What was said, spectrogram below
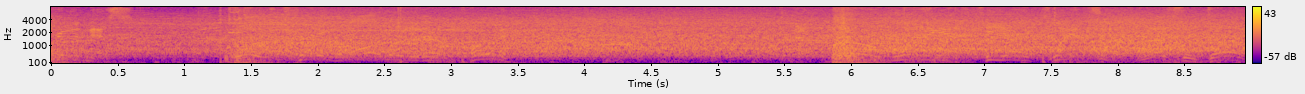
goodness. Treading all over their opponent. Running STO plants him. Nicely done.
